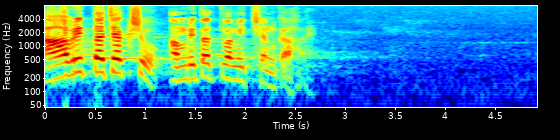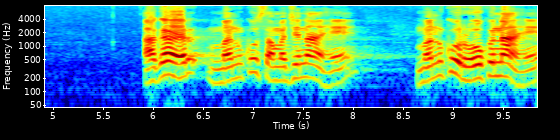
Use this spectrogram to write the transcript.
आवृत्त चक्षु अमृतत्व इच्छन कहा है। अगर मन को समझना है, मन को रोकना है,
